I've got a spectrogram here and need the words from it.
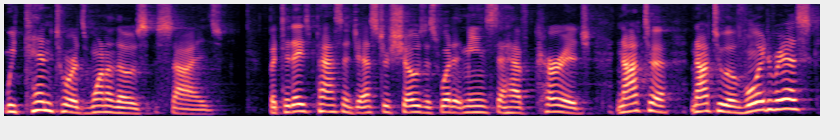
we tend towards one of those sides. But today's passage, Esther shows us what it means to have courage, not to, not to avoid risk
